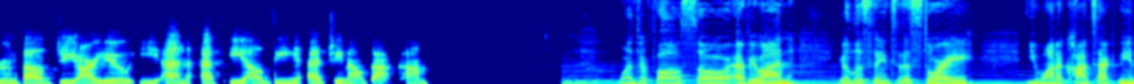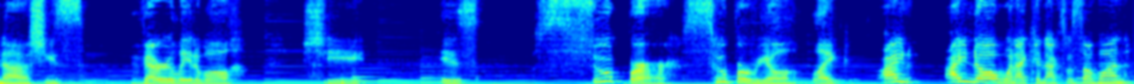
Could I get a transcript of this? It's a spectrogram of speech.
Gruenfeld, G R U E N F E L D, at gmail.com. Wonderful. So, everyone, you're listening to this story. You want to contact Nina. She's very relatable. She is super, super real. Like, I I know when I connect with someone,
